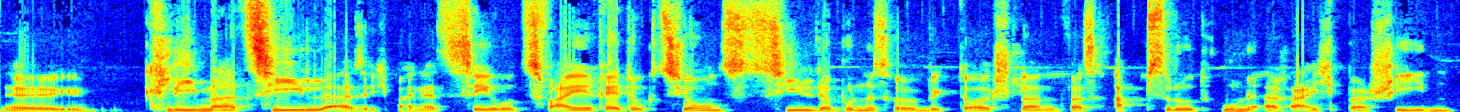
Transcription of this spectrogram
äh, Klimaziel, also ich meine das CO2-Reduktionsziel der Bundesrepublik Deutschland, was absolut unerreichbar schien,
